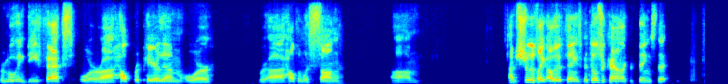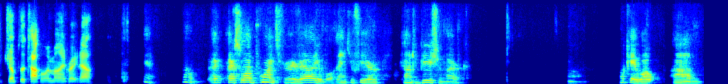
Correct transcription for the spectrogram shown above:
removing defects or uh, help repair them or uh, help them with sung. Um, I'm sure there's like other things, but those are kind of like the things that jump to the top of my mind right now. Yeah. Oh, excellent points. Very valuable. Thank you for your contribution, Mark. Um, okay, well, um,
